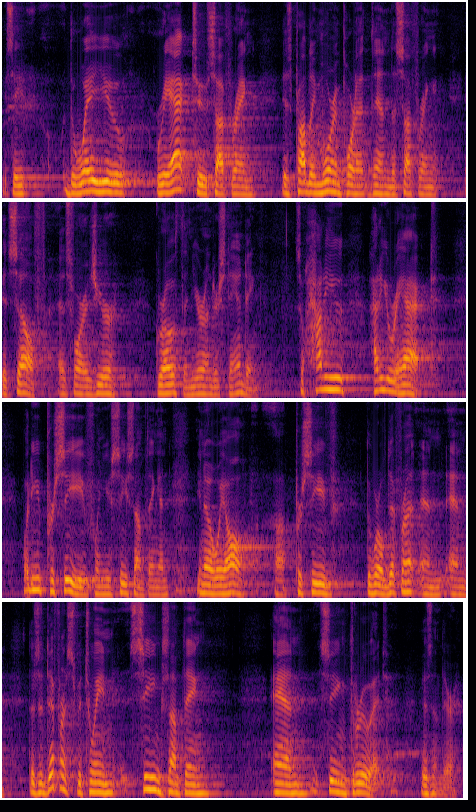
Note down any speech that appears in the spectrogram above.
You see, the way you react to suffering is probably more important than the suffering itself as far as your growth and your understanding. So how do you how do you react? What do you perceive when you see something? And you know, we all uh, perceive the world different, and and there's a difference between seeing something and seeing through it, isn't there?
